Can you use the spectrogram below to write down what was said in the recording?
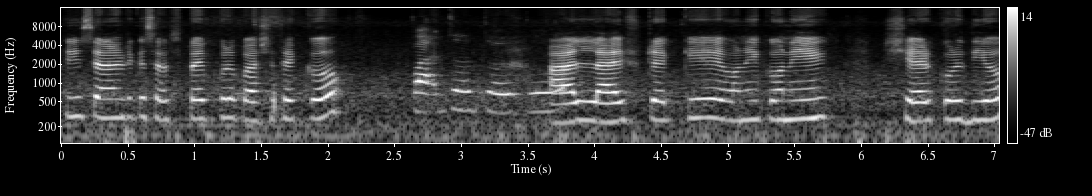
প্লিজ চ্যানেলটিকে সাবস্ক্রাইব করে পাশে থেকো। আর লাইফটাকে অনেক অনেক শেয়ার করে দিও।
